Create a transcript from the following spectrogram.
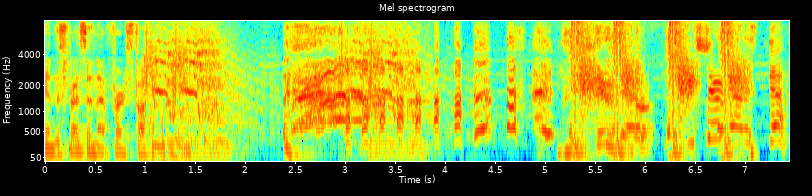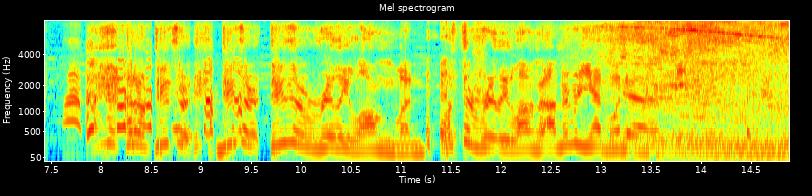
and especially in that first fucking movie. shoot down, you shoot down his Jeff. I don't do the do the do the really long one. What's the really long one? I remember you had one. that was like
